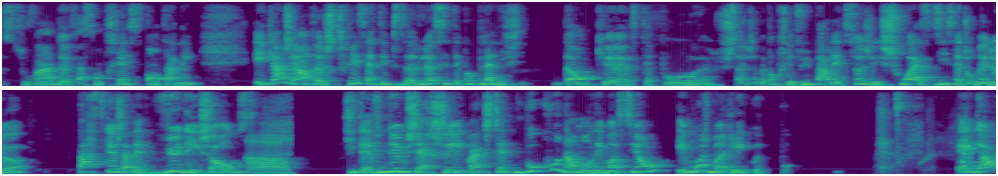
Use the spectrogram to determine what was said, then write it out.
souvent de façon très spontanée. Et quand j'ai enregistré cet épisode-là, c'était pas planifié. Donc, euh, c'était pas, euh, j'avais pas prévu parler de ça. J'ai choisi cette journée-là parce que j'avais vu des choses ah. qui étaient venues me chercher. j'étais beaucoup dans mon émotion et moi, je me réécoute pas. Et donc,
